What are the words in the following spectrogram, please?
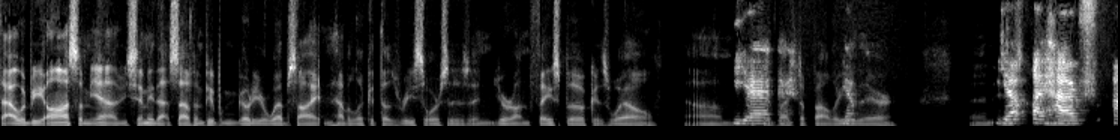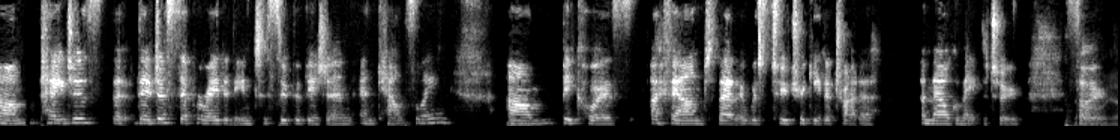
that would be awesome yeah you send me that stuff and people can go to your website and have a look at those resources and you're on facebook as well um, yeah i'd like to follow yep. you there and yep, I have um, pages that they're just separated into supervision and counselling. mm-hmm. um, because I found that it was too tricky to try to amalgamate the two. So oh,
